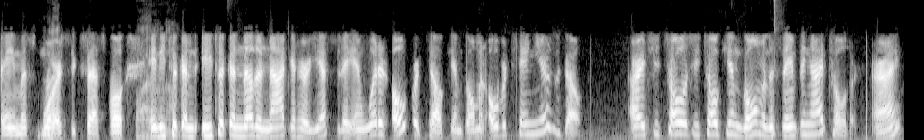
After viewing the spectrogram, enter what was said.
famous, more Right. successful, Well, and he don't took an, he took another knock at her yesterday. And what did Oprah tell Kim Goldman over ten years ago? All right, she told she told Kim Goldman the same thing I told her. All right.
